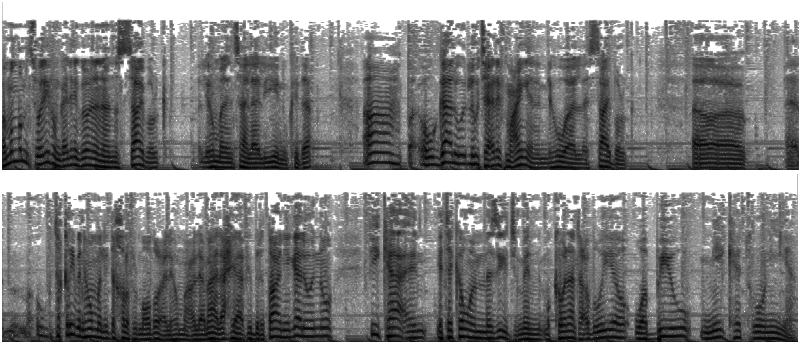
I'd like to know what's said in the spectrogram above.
فمن ضمن سواليفهم قاعدين يقولون لنا أن السايبورغ اللي هم الإنسان الآليين وكذا آه وقالوا له تعريف معين اللي هو السايبورغ. آه تقريبا هم اللي دخلوا في الموضوع اللي هم علماء الأحياء في بريطانيا. قالوا إنه في كائن يتكون مزيج من مكونات عضوية وبيو ميكاترونيه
